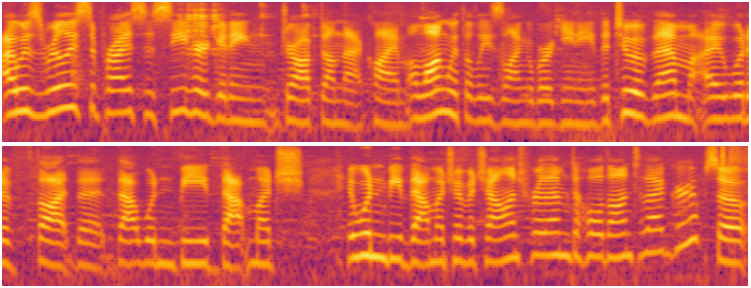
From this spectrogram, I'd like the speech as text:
I was really surprised to see her getting dropped on that climb, along with Elisa Longo Borghini. The two of them, I would have thought that that wouldn't be that much. It wouldn't be that much of a challenge for them to hold on to that group. So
